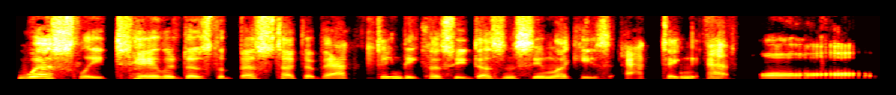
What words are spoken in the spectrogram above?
Wesley Taylor does the best type of acting because he doesn't seem like he's acting at all.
